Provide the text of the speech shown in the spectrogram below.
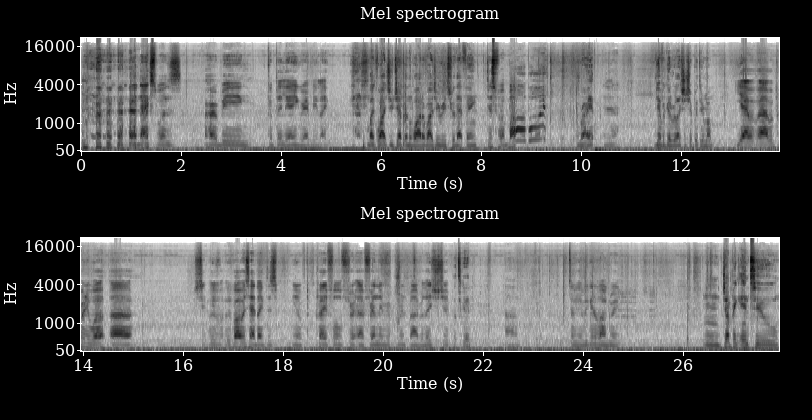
the next was her being completely angry at me, like like, why'd you jump in the water? Why'd you reach for that thing? just for a ball, boy. Right? Yeah, You have a good relationship with your mom? yeah, uh, we're pretty well. Uh, she, we've we've always had like this, you know, playful, fr- uh, friendly re- re- uh, relationship. That's good. Um, so yeah, we get along great. Mm, jumping into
